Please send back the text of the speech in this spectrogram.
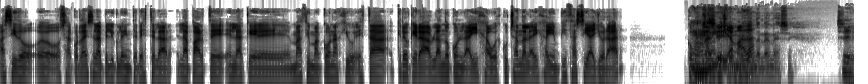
ha sido, eh, ¿os acordáis en la película Interestelar, la parte en la que Matthew McConaughey está, creo que era hablando con la hija o escuchando a la hija y empieza así a llorar? Como Mm, una sí, un videollamada. millón de memes, sí. Sí.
